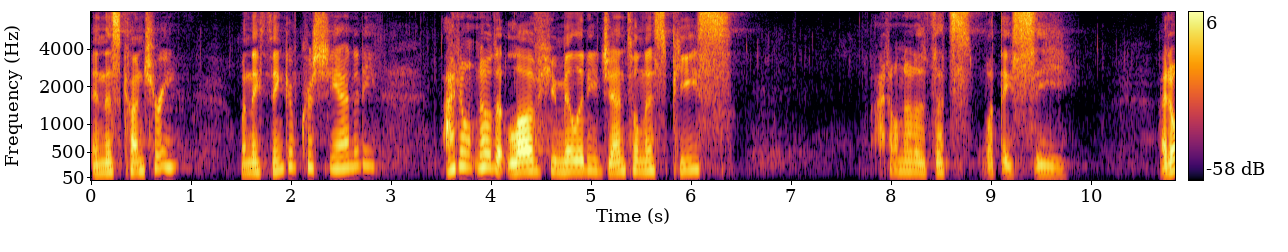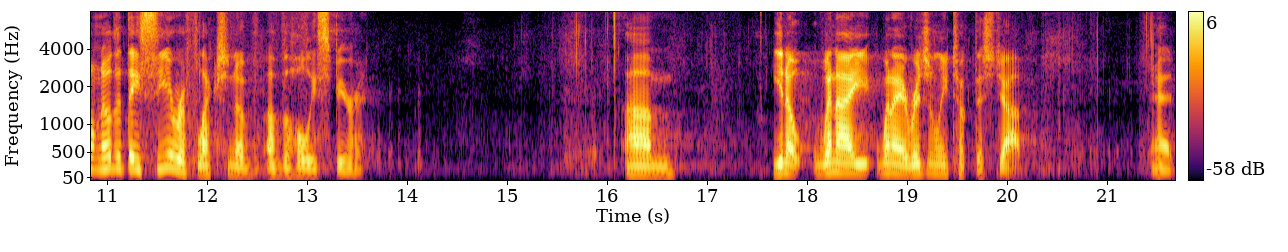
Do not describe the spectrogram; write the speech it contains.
in this country, when they think of Christianity, I don't know that love, humility, gentleness, peace, I don't know that that's what they see. I don't know that they see a reflection of, of the Holy Spirit. Um, you know, when I, when I originally took this job, at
